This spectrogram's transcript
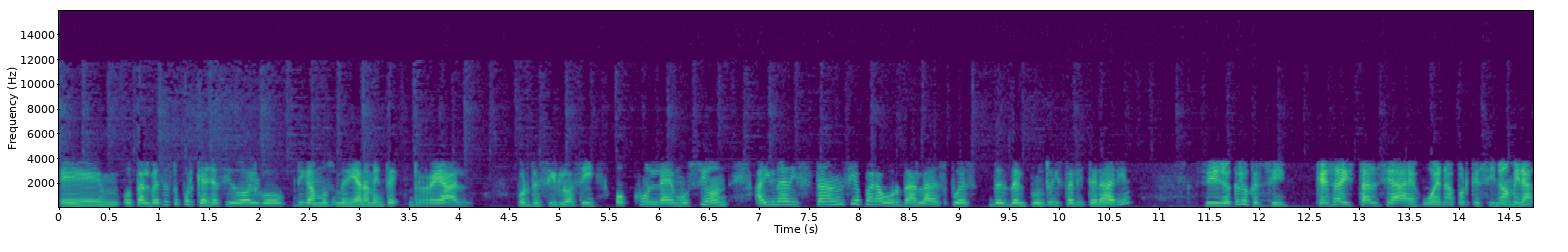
eh, o tal vez esto porque haya sido algo, digamos, medianamente real, por decirlo así, o con la emoción. ¿Hay una distancia para abordarla después desde el punto de vista literario? Sí, yo creo que sí que esa distancia es buena, porque si no, mira,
